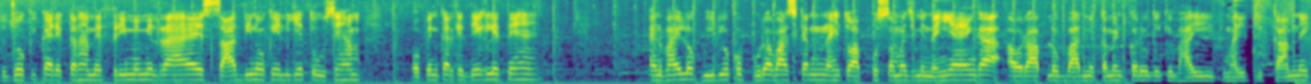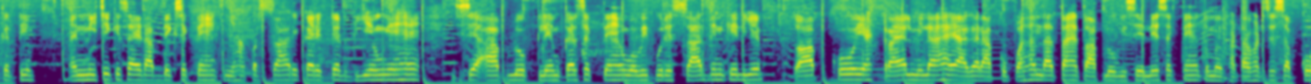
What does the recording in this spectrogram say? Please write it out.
तो जो कि कैरेक्टर हमें फ्री में मिल रहा है सात दिनों के लिए तो उसे हम ओपन करके देख लेते हैं। एंड भाई लोग, वीडियो को पूरा वॉच करना, नहीं तो आपको समझ में नहीं आएगा। और आप लोग बाद में कमेंट करोगे कि भाई तुम्हारी ट्रिक काम नहीं करती। एंड नीचे की साइड आप देख सकते हैं कि यहाँ पर सारे कैरेक्टर दिए हुए हैं, जिसे आप लोग क्लेम कर सकते हैं वो भी पूरे सात दिन के लिए। तो आपको यह ट्रायल मिला है, अगर आपको पसंद आता है तो आप लोग इसे ले सकते हैं। तो मैं फटाफट से सबको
